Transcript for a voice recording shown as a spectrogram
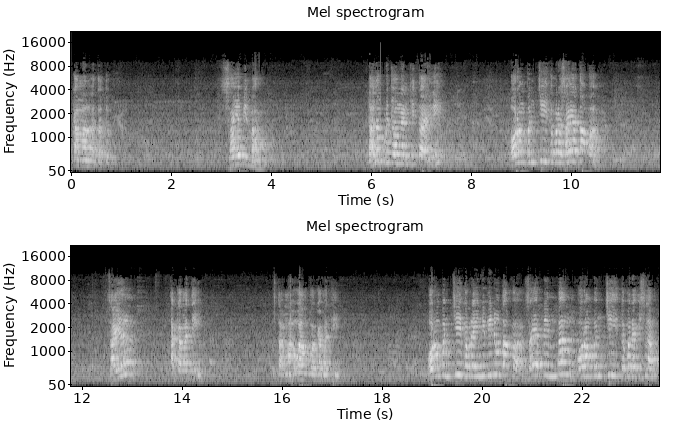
Kamal Atatürk. Saya bimbang. Dalam perjuangan kita ini, orang benci kepada saya tak apa. Saya akan mati. Ustaz Mawang pun akan mati. Orang benci kepada individu tak apa. Saya bimbang orang benci kepada Islam.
